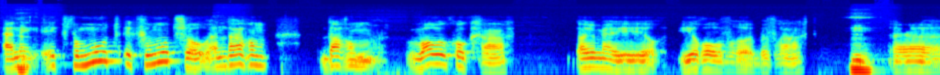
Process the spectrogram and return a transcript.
En ik, ik, vermoed, ik vermoed zo, en daarom, daarom wou ik ook graag dat je mij hier, hierover eh, bevraagt. Hm. Eh,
